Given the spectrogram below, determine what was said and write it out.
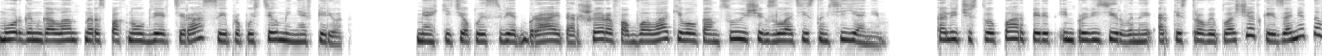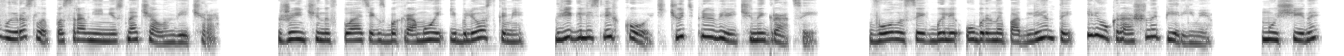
Морган галантно распахнул дверь террасы и пропустил меня вперед. Мягкий теплый свет бра и обволакивал танцующих золотистым сиянием. Количество пар перед импровизированной оркестровой площадкой заметно выросло по сравнению с началом вечера. Женщины в платьях с бахромой и блестками двигались легко, с чуть преувеличенной грацией. Волосы их были убраны под лентой или украшены перьями. Мужчины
